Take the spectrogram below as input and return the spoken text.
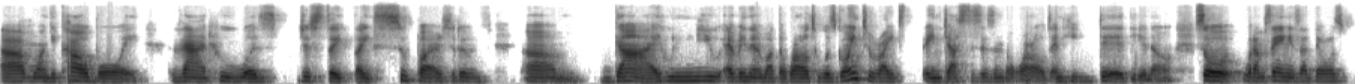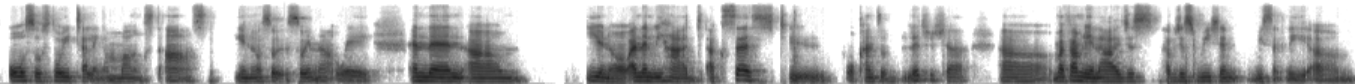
um, Wangi cowboy, that who was just like like super sort of um, guy who knew everything about the world who was going to the injustices in the world and he did you know. So what i'm saying is that there was also storytelling amongst us you know so so in that way. And then um you know and then we had access to all kinds of literature. Uh my family and i just have just recent recently um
